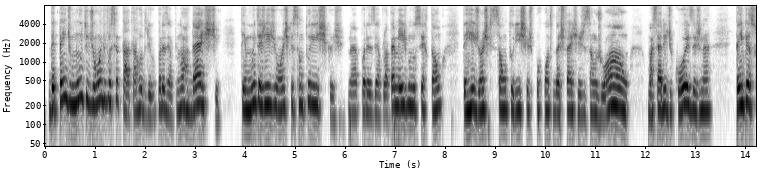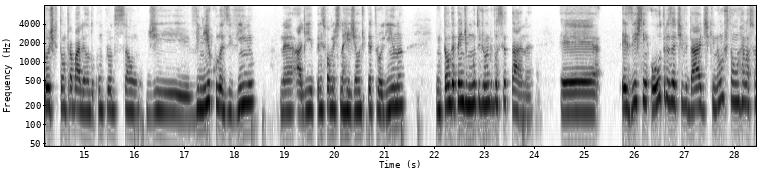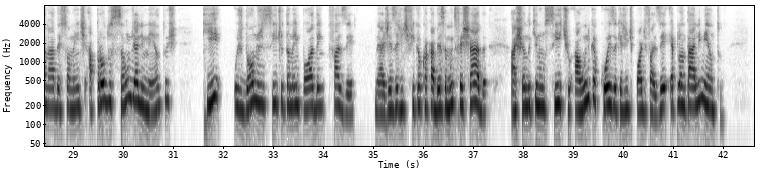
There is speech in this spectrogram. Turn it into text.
depende muito de onde você está, tá, Rodrigo? Por exemplo, Nordeste tem muitas regiões que são turísticas, né? Por exemplo, até mesmo no sertão tem regiões que são turísticas por conta das festas de São João, uma série de coisas, né? Tem pessoas que estão trabalhando com produção de vinícolas e vinho, né? Ali, principalmente na região de Petrolina. Então depende muito de onde você está, né? É, existem outras atividades que não estão relacionadas somente à produção de alimentos que os donos de sítio também podem fazer. Né? Às vezes a gente fica com a cabeça muito fechada, achando que num sítio a única coisa que a gente pode fazer é plantar alimento.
